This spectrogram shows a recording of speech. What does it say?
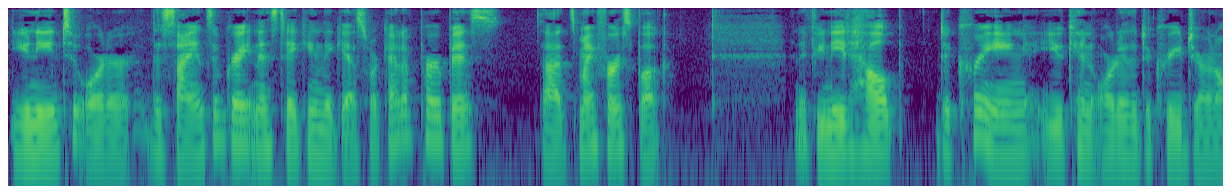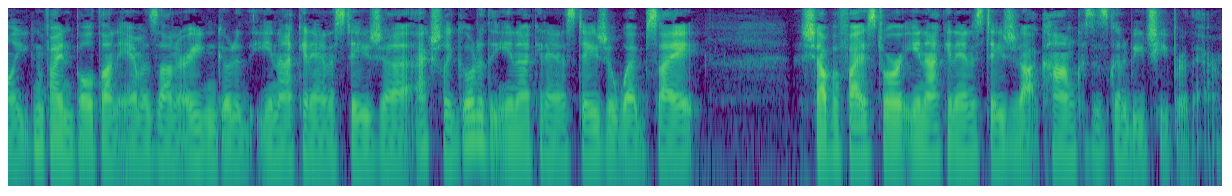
you need to order The Science of Greatness Taking the Guesswork Out of Purpose. That's my first book. And if you need help decreeing, you can order the Decree Journal. You can find both on Amazon or you can go to the Enoch and Anastasia. Actually, go to the Enoch and Anastasia website, Shopify store, enochandanastasia.com, because it's going to be cheaper there.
